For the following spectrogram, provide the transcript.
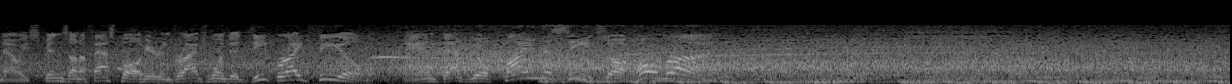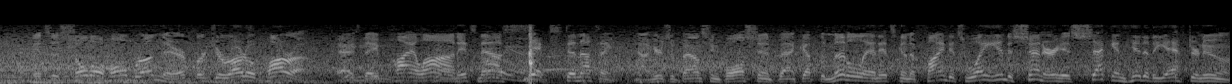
Now he spins on a fastball here and drives one to deep right field. And that will find the seats. A home run. It's a solo home run there for Gerardo Parra. As they pile on, it's now six to nothing. Now here's a bouncing ball sent back up the middle, and it's going to find its way into center, his second hit of the afternoon.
